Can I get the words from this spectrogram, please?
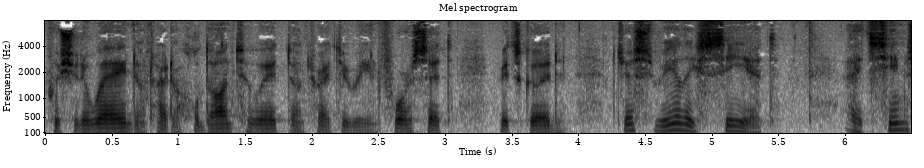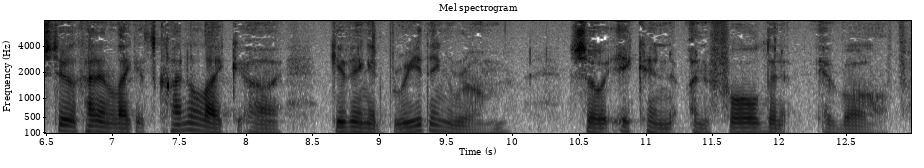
push it away, don't try to hold on to it, don't try to reinforce it if it's good, just really see it. It seems to kind of like it's kind of like uh, giving it breathing room so it can unfold and evolve.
